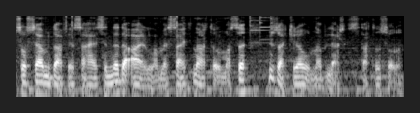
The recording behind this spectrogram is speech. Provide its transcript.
Sosial müdafiə sahəsində də ayrılan vəsaitin artırılması müzakirə oluna bilər. Statın sonu.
